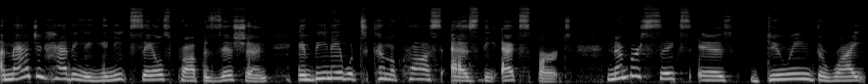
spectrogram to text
imagine having a unique sales proposition and being able to come across as the expert. Number six is doing the right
